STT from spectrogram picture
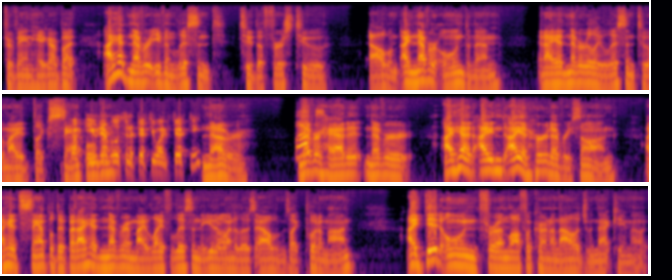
for Van Hagar, but I had never even listened to the first two albums. I never owned them, and I had never really listened to them. I had like What, sampled. you never them. listened to 5150? Never. What? Never had it. Never. I had I I had heard every song. I had sampled it, but I had never in my life listened to either Oh. one of those albums. Like put them on. I did own for Unlawful Carnal Knowledge when that came out.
